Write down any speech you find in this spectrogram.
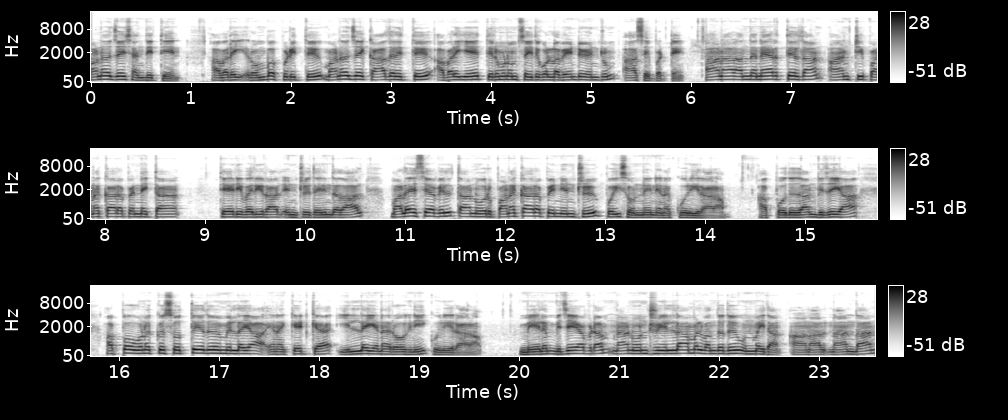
மனோஜை சந்தித்தேன். அவரை ரொம்ப பிடித்து மனோஜை காதலித்து அவரையே திருமணம் செய்து கொள்ள வேண்டும் என்றும் ஆசைப்பட்டேன். ஆனால் அந்த நேரத்தில் தான் ஆண்டி பணக்கார பெண்ணைத்தான் தேடி வருகிறார் என்று தெரிந்ததால் மலேசியாவில் தான் ஒரு பணக்கார பெண் என்று பொய் சொன்னேன் என கூறுகிறாராம். அப்போதுதான் விஜயா அப்போ உனக்கு சொத்து எதுவும் இல்லையா? என கேட்க இல்லை என ரோஹிணி கூறுகிறாராம். மேலும் விஜயாவிடம் நான் ஒன்று இல்லாமல் வந்தது உண்மைதான். ஆனால் நான் தான்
